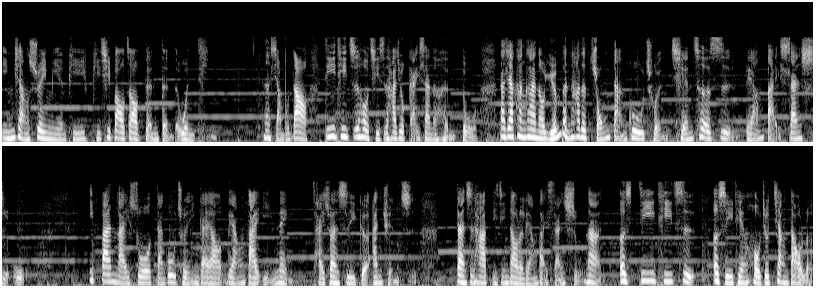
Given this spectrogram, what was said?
影响睡眠、脾脾气暴躁等等的问题。那想不到第一梯之后，其实他就改善了很多。大家看看哦，原本他的总胆固醇前测是两百三十五，一般来说胆固醇应该要两百以内才算是一个安全值，但是他已经到了两百三十五。那二第一梯次二十一天后就降到了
